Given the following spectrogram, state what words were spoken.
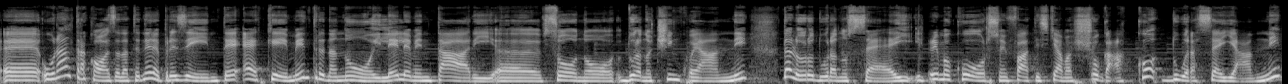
Eh, un'altra cosa da tenere presente è che mentre da noi le elementari eh, sono, durano 5 anni, da loro durano 6. Il primo corso infatti si chiama Shogakko, dura 6 anni,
